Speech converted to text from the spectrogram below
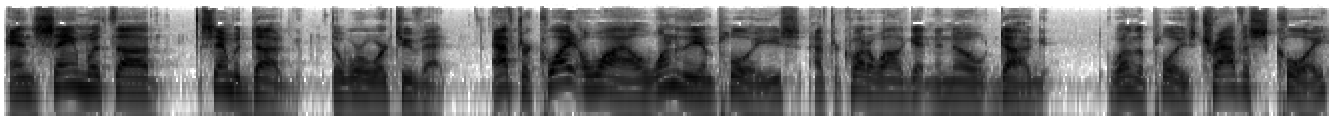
And same with, uh, same with Doug, the World War II vet. After quite a while, one of the employees, after quite a while getting to know Doug, one of the employees, Travis Coy,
